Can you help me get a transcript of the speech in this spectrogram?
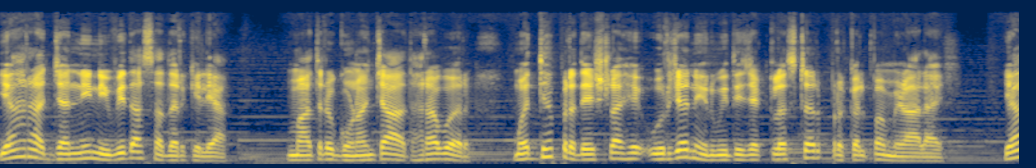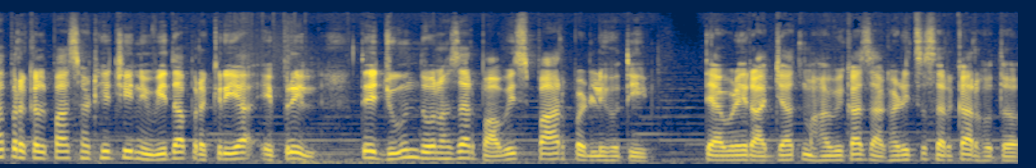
या राज्यांनी निविदा सादर केल्या. मात्र गुणांच्या आधारावर मध्य प्रदेशला हे ऊर्जा निर्मितीचे क्लस्टर प्रकल्प मिळाला आहे या प्रकल्पासाठीची निविदा प्रक्रिया एप्रिल ते जून दोन हजार बावीस पार पडली होती. त्यावेळी राज्यात महाविकास आघाडीचं सरकार होतं.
